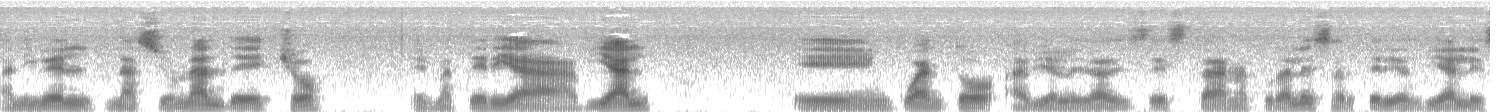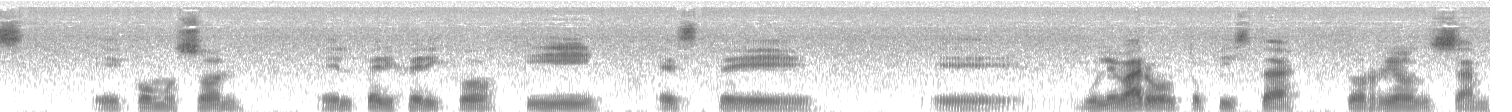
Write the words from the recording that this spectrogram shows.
a nivel nacional, de hecho, en materia vial, eh, en cuanto a vialidades de esta naturaleza, arterias viales eh, como son el periférico y este eh, bulevar o autopista Torreón San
